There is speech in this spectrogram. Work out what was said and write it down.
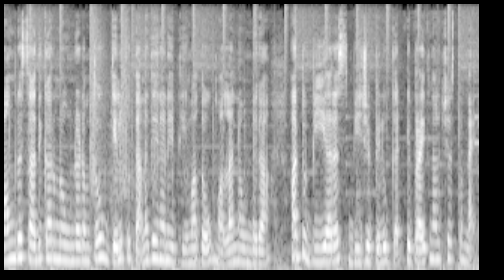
కాంగ్రెస్ అధికారంలో ఉండడంతో గెలుపు తనదేననే ధీమాతో మల్లన్న ఉండగా అటు బీఆర్ఎస్ బీజేపీలు గట్టి ప్రయత్నాలు చేస్తున్నాయి.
